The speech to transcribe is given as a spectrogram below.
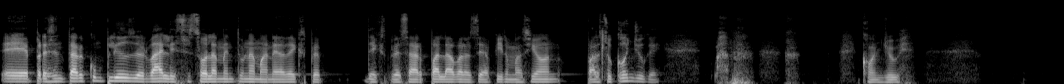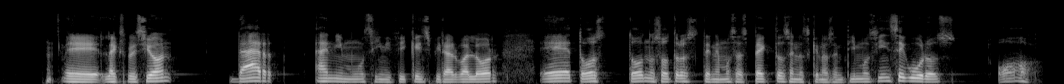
Eh, presentar cumplidos verbales es solamente una manera de, de expresar palabras de afirmación para su cónyuge. cónyuge. Eh, la expresión dar ánimo significa inspirar valor. Eh, todos, todos nosotros tenemos aspectos en los que nos sentimos inseguros. Oh,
